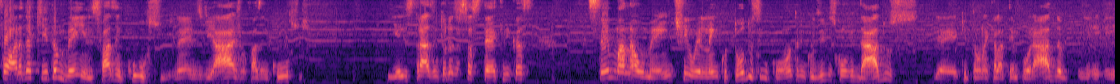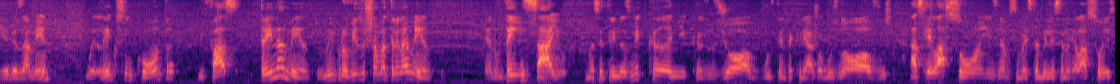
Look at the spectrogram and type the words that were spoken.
fora daqui também, eles fazem cursos, né? Eles viajam, fazem cursos. E eles trazem todas essas técnicas semanalmente, o elenco todo se encontra, inclusive os convidados é, que estão naquela temporada em, em revezamento, o elenco se encontra e faz treinamento. No improviso chama treinamento. É, não tem ensaio, mas você treina as mecânicas, os jogos, tenta criar jogos novos, as relações, né? Você vai estabelecendo relações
